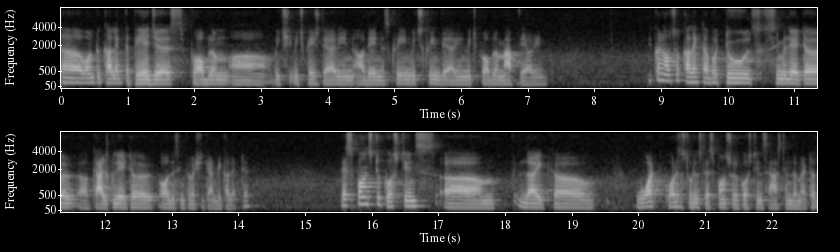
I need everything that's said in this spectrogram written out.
uh, want to collect the pages, problem, uh, which, which page they are in, are they in the screen, which screen they are in, which problem map they are in. You can also collect about tools, simulator, uh, calculator, all this information can be collected. Response to questions um, like uh, what, what is the student's response to the questions asked in the MEttLE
